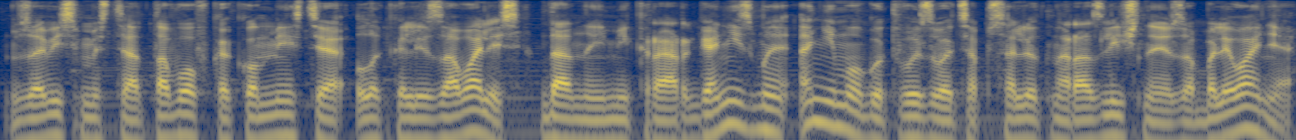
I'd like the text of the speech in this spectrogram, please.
В зависимости зависимости от того, в каком месте локализовались данные микроорганизмы, они могут вызвать абсолютно различные заболевания,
